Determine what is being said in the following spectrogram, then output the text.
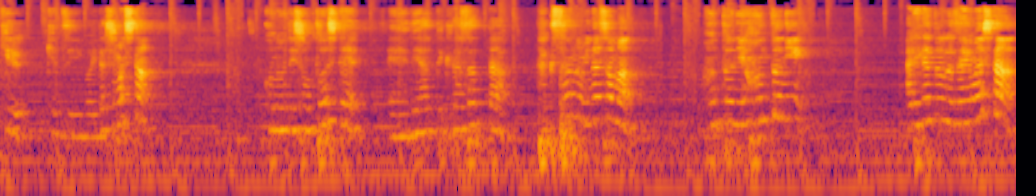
切る決意をいたしました。このオーディションを通して、えー出会ってくださったたくさんの皆様本当に本当にありがとうございました。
